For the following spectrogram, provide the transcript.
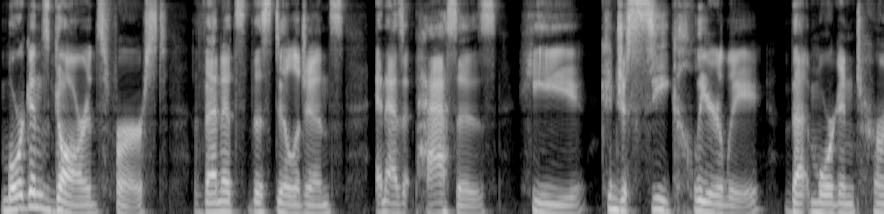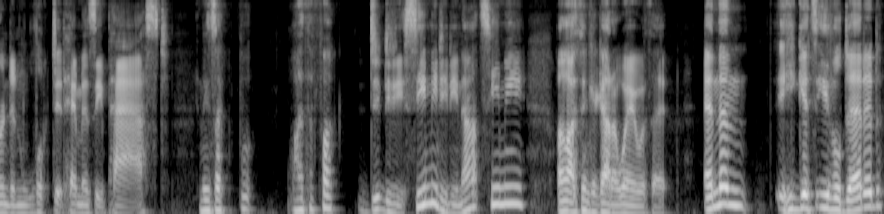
Morgan's guards first, then it's this diligence, and as it passes, he can just see clearly that Morgan turned and looked at him as he passed. And he's like, "Wh- why the fuck? Did, did he see me? Did he not see me? Oh, I think I got away with it. And then he gets evil deaded.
